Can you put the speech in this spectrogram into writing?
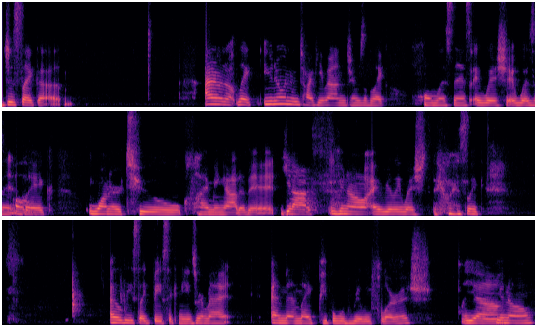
just like a, I don't know, like, you know what I'm talking about in terms of like homelessness. I wish it wasn't Oh. like one or two climbing out of it. Yes. You know, I really wish there was like, at least like basic needs were met and then like people would really flourish Yeah. you know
